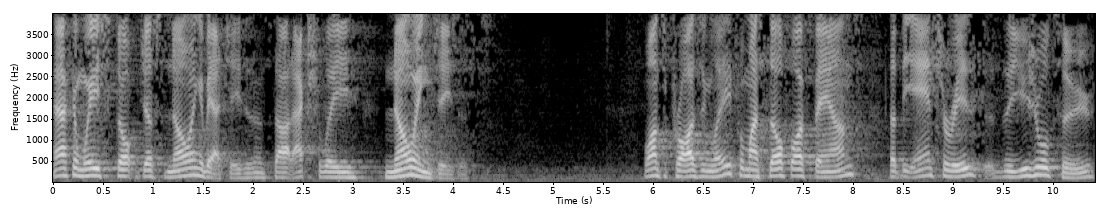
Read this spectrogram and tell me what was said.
How can we stop just knowing about Jesus and start actually knowing Jesus? Well, unsurprisingly, for myself, I've found that the answer is the usual two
